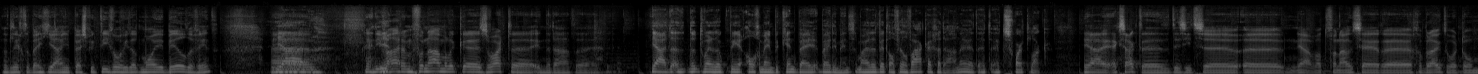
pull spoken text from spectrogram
dat ligt een beetje aan je perspectief of je dat mooie beelden vindt. Ja, en die waren voornamelijk uh, zwart, uh, inderdaad. Ja, dat, dat werd ook meer algemeen bekend bij, bij de mensen. Maar dat werd al veel vaker gedaan, hè? Het, het, het zwart lak. Ja, exact. het is iets ja, wat van oudsher gebruikt wordt om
